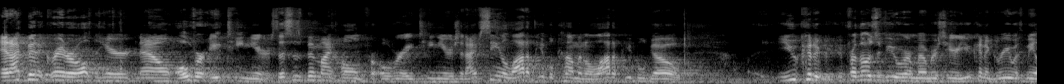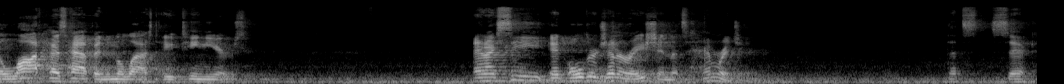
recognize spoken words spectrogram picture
And I've been at Greater Alton here now over 18 years. This has been my home for over 18 years. And I've seen a lot of people come and a lot of people go. You could, for those of you who are members here, you can agree with me, a lot has happened in the last 18 years. And I see an older generation that's hemorrhaging, that's sick.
